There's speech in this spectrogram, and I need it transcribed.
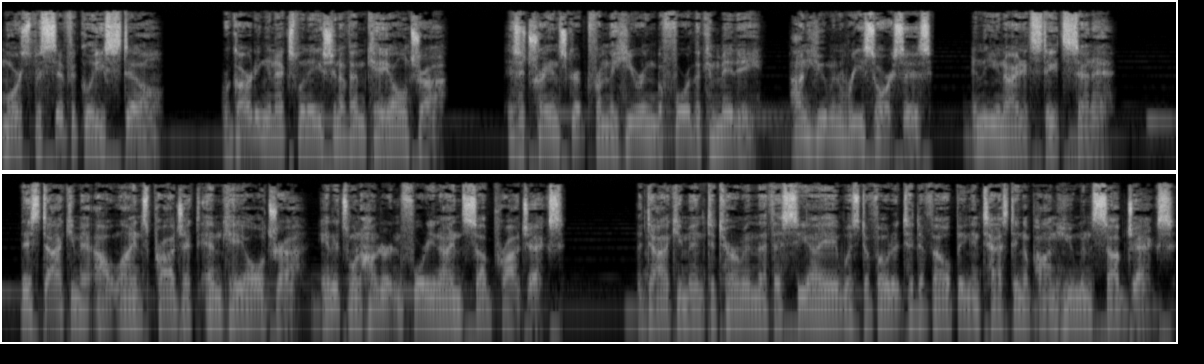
More specifically still, regarding an explanation of MK Ultra, is a transcript from the hearing before the Committee on Human Resources in the United States Senate. This document outlines Project MK Ultra and its 149 subprojects. The document determined that the CIA was devoted to developing and testing upon human subjects.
